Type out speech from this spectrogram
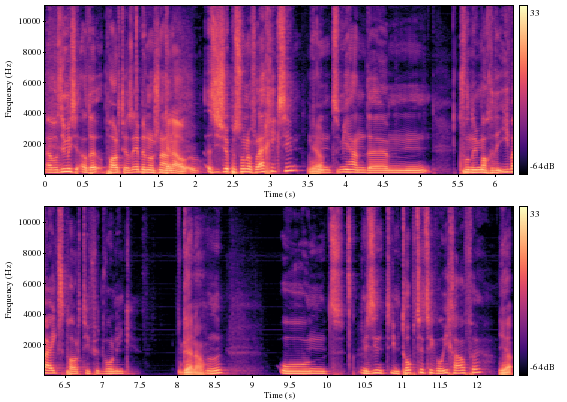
Nein, was immer an der Party, also eben noch schnell. Genau. Es war etwa so eine Fläche gewesen, Ja. und wir haben ähm, gefunden, wir machen eine Einweihungsparty für die Wohnung. Genau. Oder? Und wir sind im Top-CC einkaufen. Ja,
